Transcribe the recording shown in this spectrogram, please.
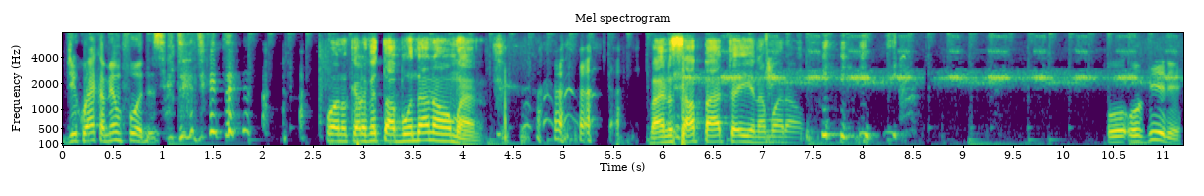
De cueca mesmo, foda-se. Pô, não quero ver tua bunda, não, mano. Vai no sapato aí, na moral. Ô, ô Vini,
